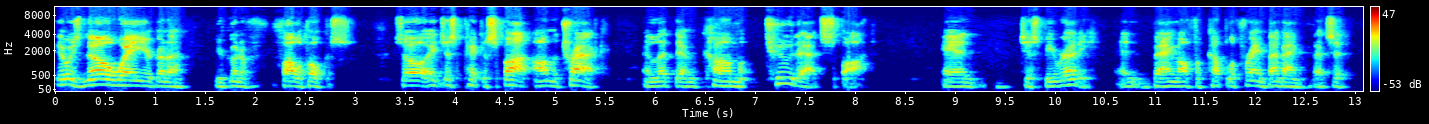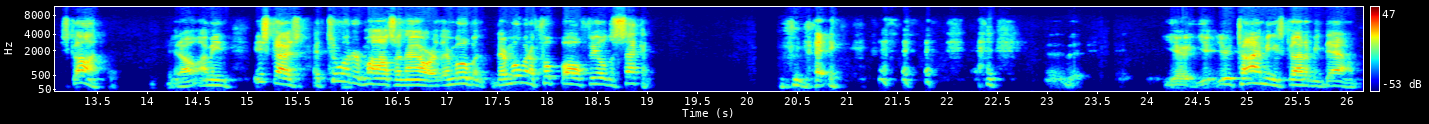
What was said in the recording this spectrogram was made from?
there was no way you're going to, you're going to follow focus. So I just pick a spot on the track and let them come to that spot and just be ready and bang off a couple of frames. Bang, bang. That's it. He's gone. You know, I mean, these guys at 200 miles an hour, they're moving, they're moving a football field a second. okay. your, your, your timing's got to be down.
